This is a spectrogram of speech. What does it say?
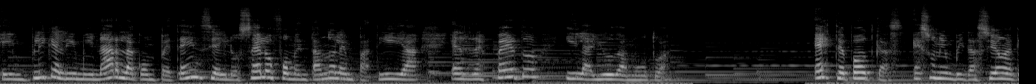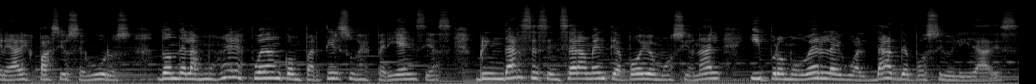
e implica eliminar la competencia y los celos fomentando la empatía, el respeto y la ayuda mutua. Este podcast es una invitación a crear espacios seguros donde las mujeres puedan compartir sus experiencias, brindarse sinceramente apoyo emocional y promover la igualdad de posibilidades.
